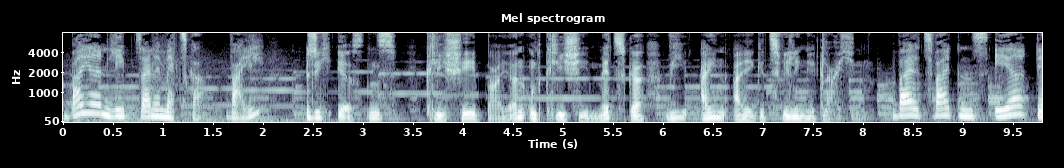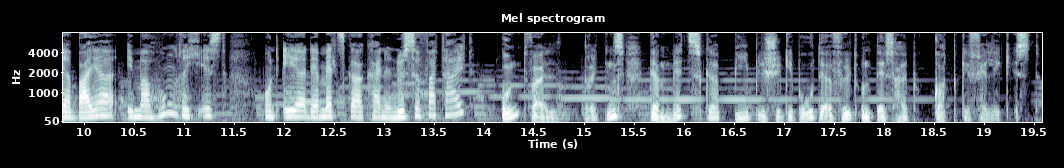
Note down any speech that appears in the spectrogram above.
Bayern liebt seine Metzger, weil sich erstens Klischee Bayern und Klischee Metzger wie eineige Zwillinge gleichen. Weil zweitens er, der Bayer, immer hungrig ist und er, der Metzger, keine Nüsse verteilt. Und weil drittens der Metzger biblische Gebote erfüllt und deshalb gottgefällig ist.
